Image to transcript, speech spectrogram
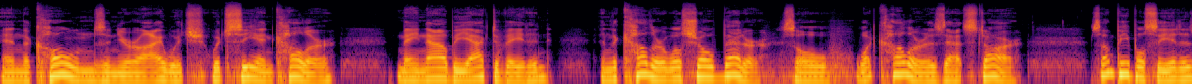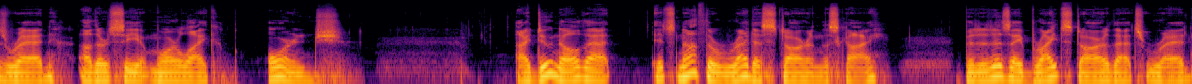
and the cones in your eye, which, which see in color, may now be activated, and the color will show better. So, what color is that star? Some people see it as red, others see it more like orange. I do know that it's not the reddest star in the sky, but it is a bright star that's red,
